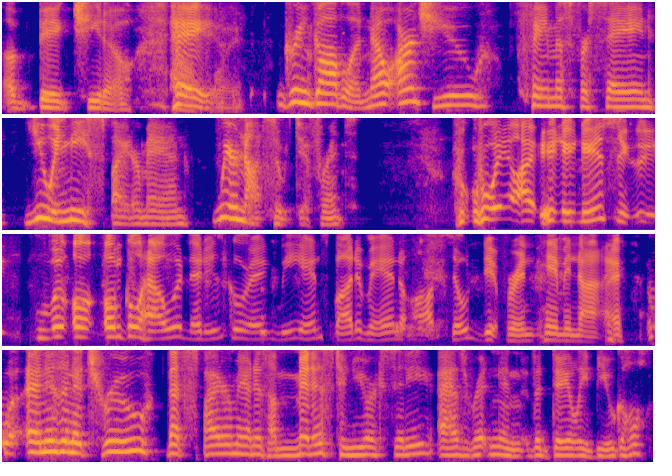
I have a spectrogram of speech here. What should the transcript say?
a big Cheeto. oh, Hey, boy. Green Goblin. Now, aren't you famous for saying you and me, Spider Man? We're not so different. Well, I, it, it is. Uh, uh, Uncle Howard, that is correct. Me and Spider Man are so different, him and I. Well, and isn't it true that Spider Man is a menace to New York City, as written in the Daily Bugle?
